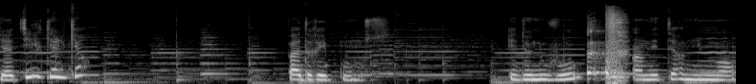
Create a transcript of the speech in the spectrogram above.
Y a-t-il quelqu'un? Pas de réponse. Et de nouveau, un éternuement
